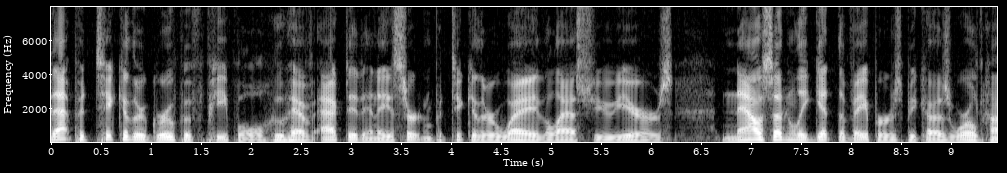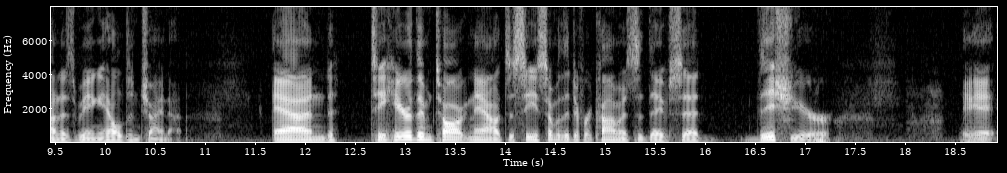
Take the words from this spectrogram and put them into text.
that particular group of people who have acted in a certain particular way the last few years now suddenly get the vapors because Worldcon is being held in China, and to hear them talk now, to see some of the different comments that they've said this year, it,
